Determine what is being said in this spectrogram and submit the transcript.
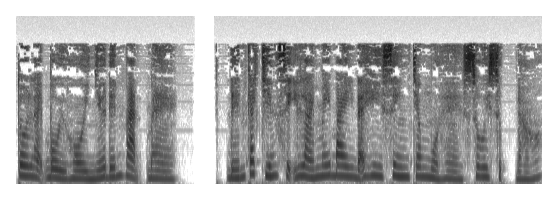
tôi lại bồi hồi nhớ đến bạn bè, đến các chiến sĩ lái máy bay đã hy sinh trong mùa hè sôi sục đó.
